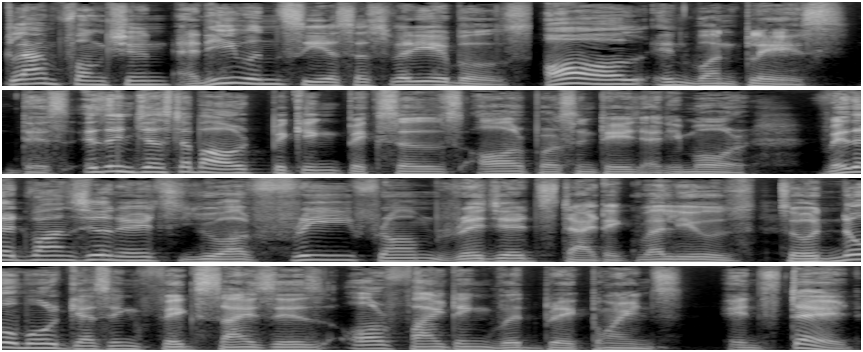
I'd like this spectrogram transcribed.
clamp function, and even CSS variables, all in one place. This isn't just about picking pixels or percentage anymore. With advanced units, you are free from rigid static values. So no more guessing fixed sizes or fighting with breakpoints. Instead,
